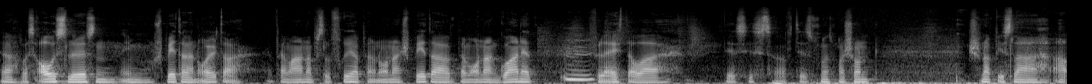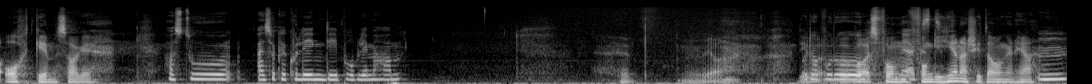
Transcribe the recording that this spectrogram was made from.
ja, was auslösen im späteren Alter. Beim einen ein bisschen früher, beim anderen später, beim anderen gar nicht. mhm. Vielleicht, aber das ist, auf das muss man schon, schon ein bisschen eine Acht geben, sage ich. Hast du Eishockey-Kollegen, die Probleme haben? Ja, die, Oder wo du was vom, merkst- von Gehirnerschütterungen her. Mhm.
